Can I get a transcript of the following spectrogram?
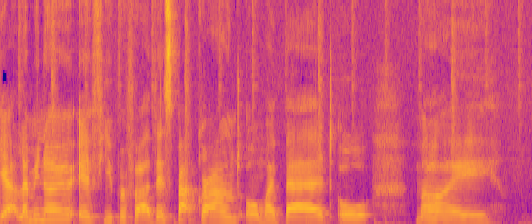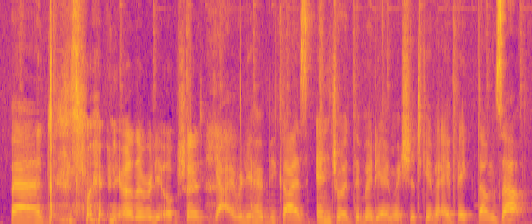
yeah, let me know if you prefer this background or my bed or my bed is my only other really option. Yeah, I really hope you guys enjoyed the video. Make sure to give it a big thumbs up.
